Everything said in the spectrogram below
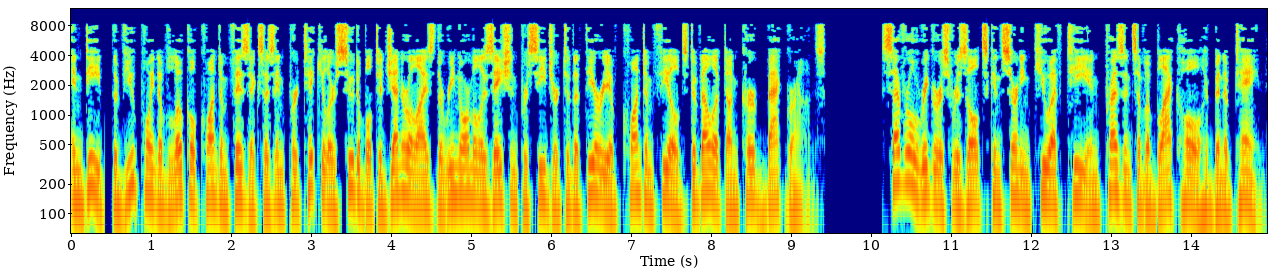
Indeed, the viewpoint of local quantum physics is in particular suitable to generalize the renormalization procedure to the theory of quantum fields developed on curved backgrounds. Several rigorous results concerning QFT in presence of a black hole have been obtained.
